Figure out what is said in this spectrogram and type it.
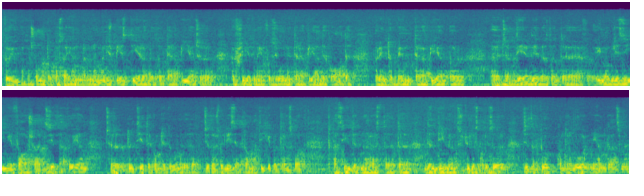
këto janë pak a shumë ato, pastaj janë normalisht pjesë tjera, do të thotë terapia që përfshihet me infuzione, terapia adekuate për intubim, terapia për gjakderdhje, do të thotë imobilizimi, fasha, të gjitha këto janë, që duhet të jetë e kompletume do të thotë gjithashtu lista traumatike për transport të pacientit në rast të të dëmtimeve të shtyllës kurrizore, të gjitha këto kontrollohen, janë të gatshme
